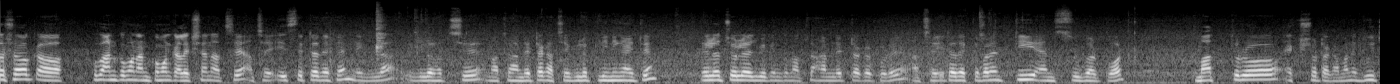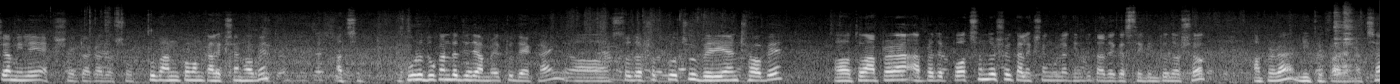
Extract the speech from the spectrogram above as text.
দর্শক খুব আনকমন আনকমন কালেকশন আছে। আচ্ছা এই সেটটা দেখেন, এগুলা, এগুলো হচ্ছে মাত্র হান্ড্রেড টাকা। আছে এগুলো ক্লিনিং আইটেম এগুলো চলে আসবে কিন্তু মাত্র হান্ড্রেড টাকা করে। আচ্ছা এটা দেখতে পারেন টি অ্যান্ড সুগার পট মাত্র একশো টাকা মানে দুইটা মিলে একশো টাকা দর্শক। খুব আনকমন কালেকশন হবে। আচ্ছা পুরো দোকানটা যদি আমরা একটু দেখাই সো দর্শক, প্রচুর ভেরিয়েন্ট হবে। তো আপনারা, আপনাদের পছন্দসই কালেকশানগুলো কিন্তু তাদের কাছ থেকে কিন্তু দর্শক আপনারা নিতে পারেন। আচ্ছা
